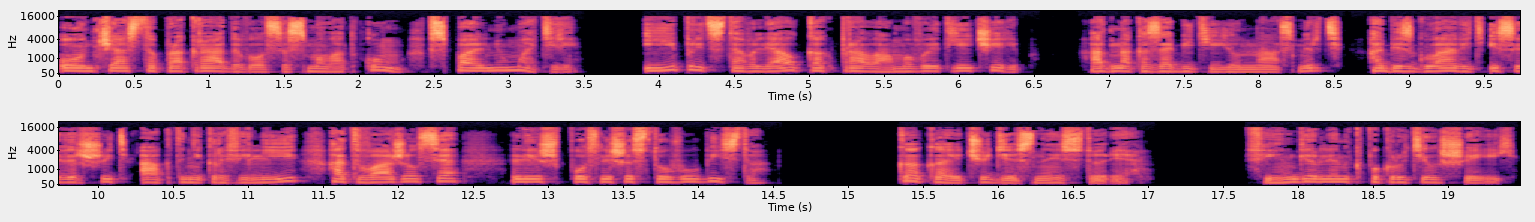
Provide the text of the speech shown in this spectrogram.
Он часто прокрадывался с молотком в спальню матери и представлял, как проламывает ей череп. Однако забить ее насмерть, обезглавить и совершить акт некрофилии отважился лишь после шестого убийства. Какая чудесная история. Фингерлинг покрутил шеей.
